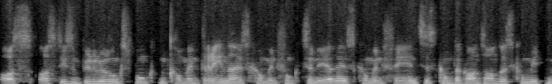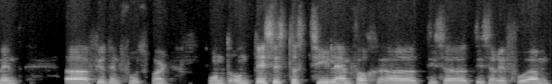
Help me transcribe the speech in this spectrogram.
aus, aus diesen Berührungspunkten kommen Trainer, es kommen Funktionäre, es kommen Fans, es kommt ein ganz anderes Commitment äh, für den Fußball. Und, und das ist das Ziel einfach äh, dieser, dieser Reform.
